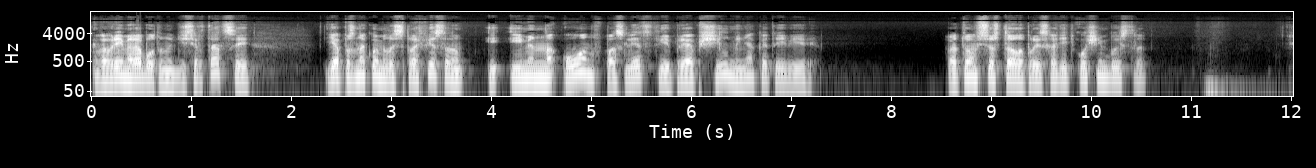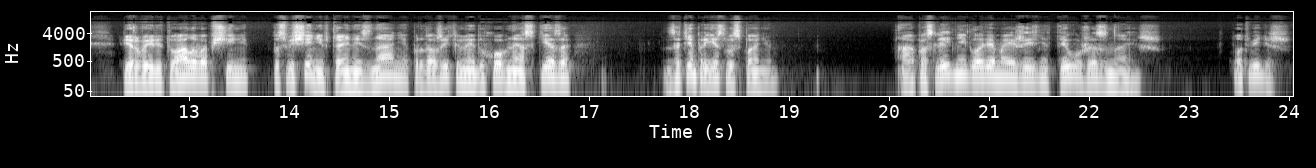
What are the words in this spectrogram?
Во время работы над диссертацией я познакомилась с профессором, и именно он впоследствии приобщил меня к этой вере. Потом все стало происходить очень быстро — первые ритуалы в общине, посвящение в тайные знания, продолжительная духовная аскеза, затем приезд в Испанию. А о последней главе моей жизни ты уже знаешь. Вот видишь,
